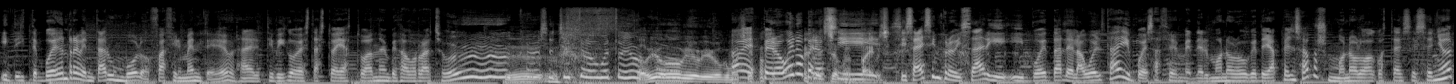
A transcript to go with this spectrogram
y te, pueden reventar un bolo fácilmente, ¿eh? O sea, el típico de estás tú ahí actuando y empieza borracho. "Eh, ese chiste lo cuento yo". Obvio, obvio, obvio, siempre. pero bueno, pero si, si sabes improvisar y, y puedes darle la vuelta y puedes hacer del monólogo que te hayas pensado, pues un monólogo a costa de ese señor,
